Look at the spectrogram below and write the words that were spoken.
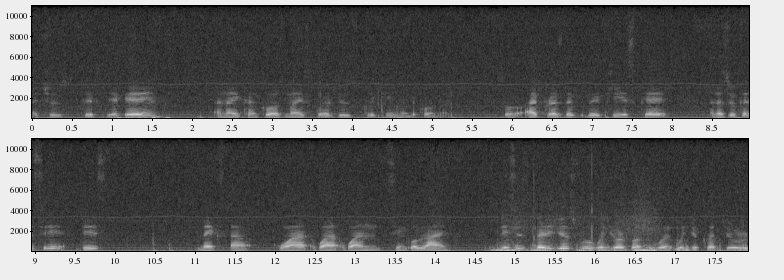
I choose 50 again and I can close my square just clicking on the corner. So I press the, the key escape and as you can see this makes a one, one, one single line. This is very useful when you're when, when you cut your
